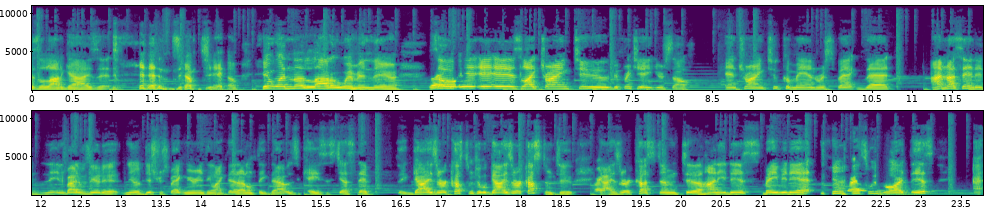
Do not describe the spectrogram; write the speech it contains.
There's a lot of guys at Def Jam. It wasn't a lot of women there. So it, it is like trying to differentiate yourself and trying to command respect that I'm not saying that anybody was there to you know disrespect me or anything like that. I don't think that was the case. It's just that the guys are accustomed to what guys are accustomed to. Guys are accustomed to honey this, baby that, sweetheart this.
